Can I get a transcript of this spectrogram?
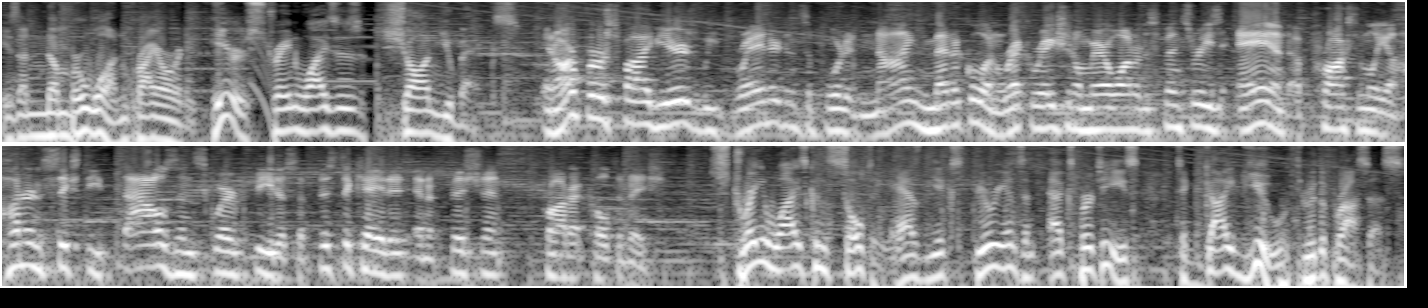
is a number one priority. Here's Strainwise's Sean Eubanks. In our first five years, we branded and supported nine medical and recreational marijuana dispensaries and approximately 160,000 square feet of sophisticated and efficient product cultivation. Strainwise Consulting has the experience and expertise to guide you through the process.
